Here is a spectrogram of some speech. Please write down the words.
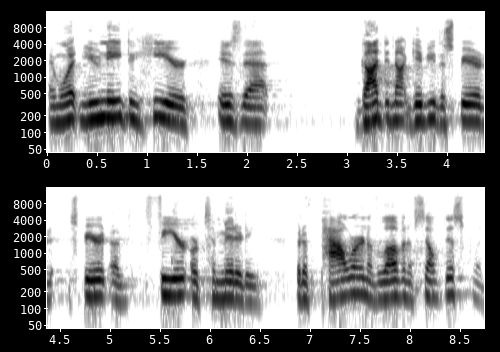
And what you need to hear is that God did not give you the spirit, spirit of fear or timidity, but of power and of love and of self discipline.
